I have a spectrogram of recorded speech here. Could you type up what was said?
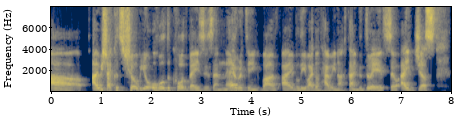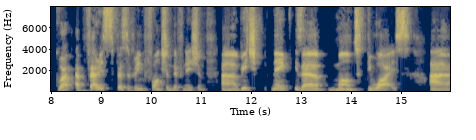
uh, I wish I could show you all the code bases and everything, but I believe I don't have enough time to do it. So I just grab a very specific function definition, uh, which named is a mount device. Uh,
